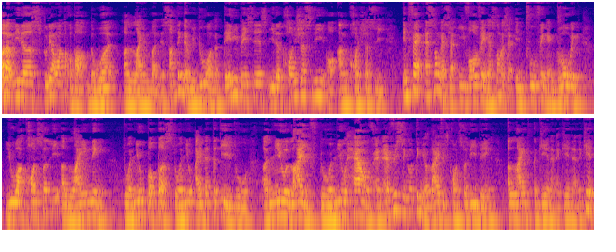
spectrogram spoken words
What up leaders? Today I want to talk about the word alignment. It's something that we do on a daily basis, either consciously or unconsciously. In fact, as long as you're evolving, as long as you're improving and growing, you are constantly aligning to a new purpose, to a new identity, to a new life, to a new health, and every single thing in your life is constantly being aligned again and again and again.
